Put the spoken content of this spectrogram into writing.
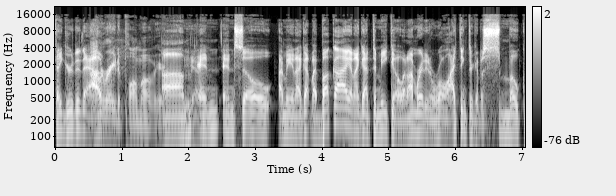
figured it out. Honorary diploma over here. Um, and and so I mean, I got my Buckeye and I got DeMeco, and I'm ready to roll. I think they're going to smoke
